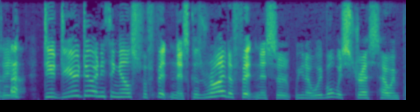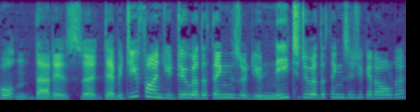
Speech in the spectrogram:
do, you, do, you do anything else for fitness? Because rider fitness, uh, you know, we've always stressed how important that is. Uh, Debbie, do you find you do other things, or do you need to do other things as you get older?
